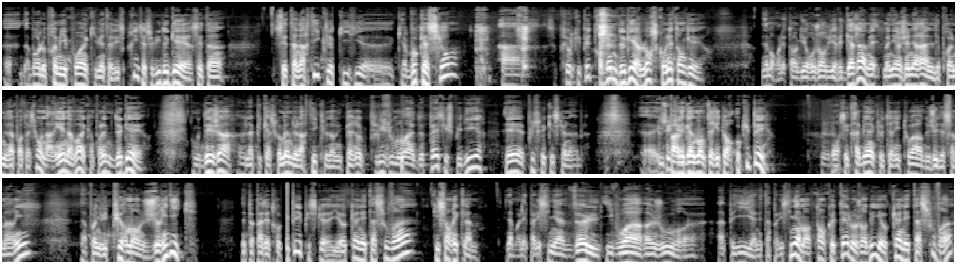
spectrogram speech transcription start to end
euh, d'abord le premier point qui vient à l'esprit, c'est celui de guerre. C'est un, c'est un article qui, euh, qui a vocation à préoccupé de problèmes de guerre lorsqu'on est en guerre. Évidemment, on est en guerre aujourd'hui avec Gaza, mais de manière générale, les problèmes des implantations n'ont rien à voir avec un problème de guerre. Donc déjà, l'application même de l'article dans une période plus ou moins de paix, si je puis dire, est plus que questionnable. Euh, il parle également de territoire occupé. Mhm. On sait très bien que le territoire de Judée-Samarie, d'un point de vue purement juridique, ne peut pas être occupé puisqu'il n'y a aucun État souverain qui s'en réclame les Palestiniens veulent y voir un jour euh, un pays, un État palestinien, mais en tant que tel, aujourd'hui, il n'y a aucun État souverain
